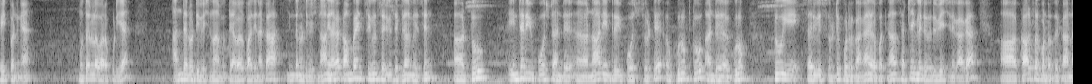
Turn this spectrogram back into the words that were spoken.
வெயிட் பண்ணுங்கள் முதல்ல வரக்கூடிய அந்த நோட்டிஃபிகேஷன் தான் நமக்கு தேவை. பார்த்தீங்கன்னாக்கா இந்த நோட்டிஃபிகேஷன் தான். Combined civil service examination two interview post and non interview post சொல்லிட்டு group two and group two A service சொல்லிட்டு போட்டிருக்காங்க. இதில் பார்த்தீங்கன்னா சர்டிஃபிகேட் வெரிஃபிகேஷனுக்காக கால்ஃபர் பண்ணுறதுக்கான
